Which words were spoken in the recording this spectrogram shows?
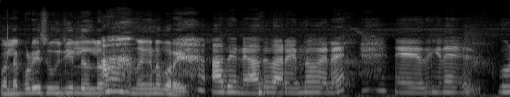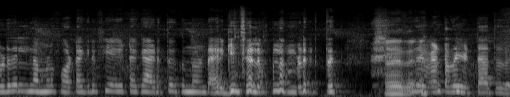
കൊല്ലക്കുടി എന്നിങ്ങനെ പറയും. അത് അത് പറയുന്ന പോലെ ഇതിങ്ങനെ കൂടുതൽ നമ്മൾ ഫോട്ടോഗ്രാഫി ആയിട്ടൊക്കെ അടുത്ത് വെക്കുന്നുണ്ടായിരിക്കും ചിലപ്പോ നമ്മുടെ അടുത്ത് പെട്ടെന്ന് കിട്ടാത്തത്.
